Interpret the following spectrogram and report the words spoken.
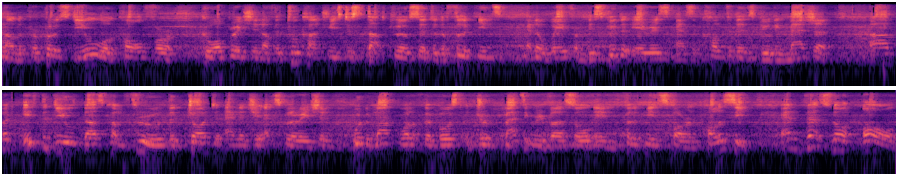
Now, the proposed deal will call for cooperation of the two countries to start closer to the Philippines and away from disputed areas as a confidence-building measure. Uh, but if the deal does come through, the joint energy exploration would mark one of the most dramatic reversal in Philippines' foreign policy. And that's not all.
